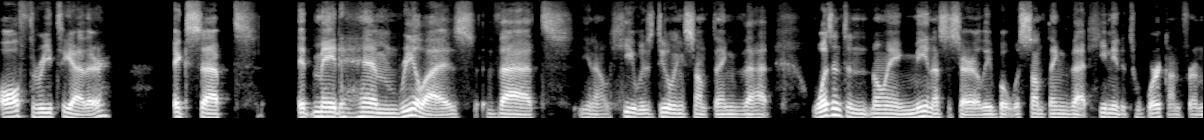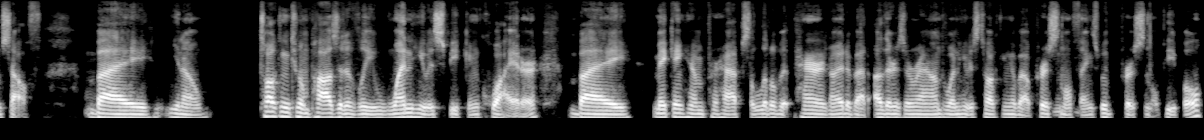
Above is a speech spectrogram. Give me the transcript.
all three together, except it made him realize that, you know, he was doing something that wasn't annoying me necessarily, but was something that he needed to work on for himself by, you know, talking to him positively when he was speaking quieter, by making him perhaps a little bit paranoid about others around when he was talking about personal mm-hmm. things with personal people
